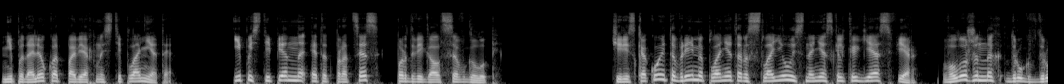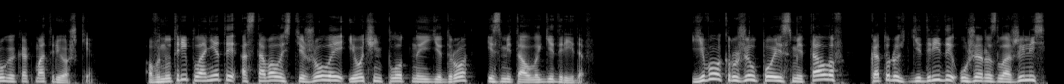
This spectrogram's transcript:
неподалеку от поверхности планеты. И постепенно этот процесс продвигался вглубь. Через какое-то время планета расслоилась на несколько геосфер, вложенных друг в друга как матрешки. Внутри планеты оставалось тяжелое и очень плотное ядро из металлогидридов. Его окружил пояс металлов, которых гидриды уже разложились,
